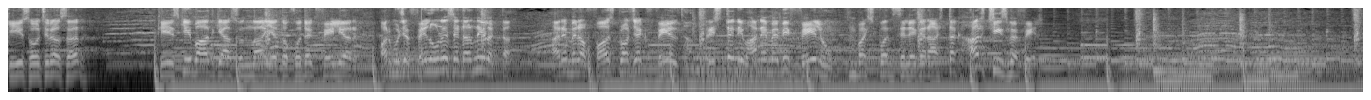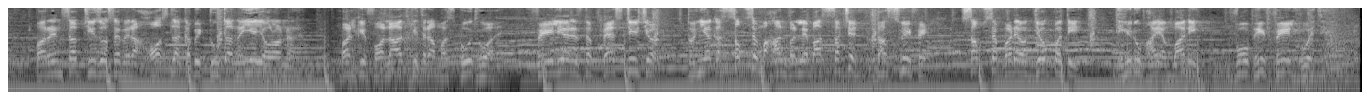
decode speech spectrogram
की सोच रहे हो, सर? कि इसकी बात क्या सुनना? ये तो खुद एक फेलियर है और मुझे फेल होने से डर नहीं लगता। अरे, मेरा फ़र्स्ट प्रोजेक्ट फेल था। रिश्ते निभाने में भी फेल हूँ। बचपन से लेकर आज तक हर चीज़ में फेल पर इन सब चीज़ों से मेरा हौसला कभी टूटा नहीं है योर ऑनर बल्कि फौलाद की तरह मज़बूत हुआ है। Failure is the best teacher दुनिया का सबसे महान बल्लेबाज सचिन, दसवीं फेल सबसे बड़े उद्योगपति धीरू भाई अंबानी, वो भी फेल हुए थे।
